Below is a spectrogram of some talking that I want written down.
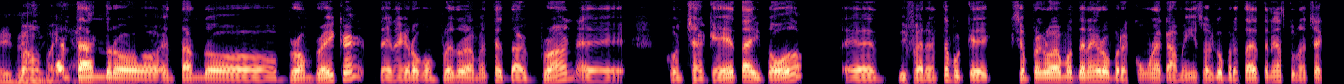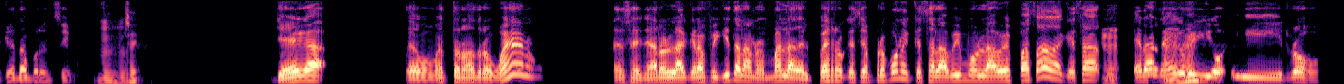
Sí, sí, Vamos sí. para allá. Entrando, entrando Braun Breaker, de negro completo, obviamente, Dark Brown, eh, con chaqueta y todo. Es diferente porque siempre que lo vemos de negro, pero es con una camisa o algo, pero esta vez tenía hasta una chaqueta por encima. Sí. Llega, de momento nosotros, bueno, enseñaron la grafiquita, la normal, la del perro que siempre ponen, que esa la vimos la vez pasada, que esa Ah, era negro y, rojo,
